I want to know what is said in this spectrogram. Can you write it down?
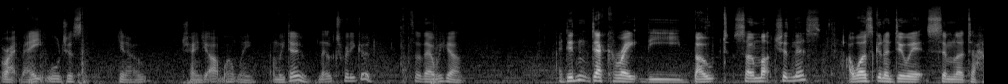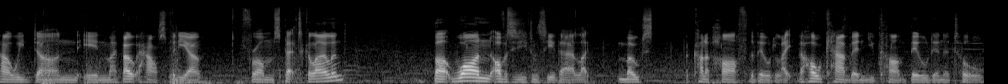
all right, mate, we'll just, you know, change it up, won't we? And we do, and it looks really good. So there we go. I didn't decorate the boat so much in this. I was going to do it similar to how we'd done in my boathouse video from Spectacle Island. But one, obviously you can see there, like most, kind of half the build, like the whole cabin you can't build in at all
